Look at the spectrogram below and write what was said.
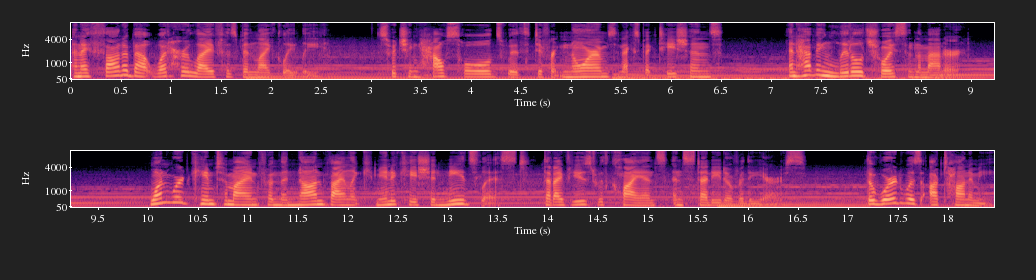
and I thought about what her life has been like lately switching households with different norms and expectations, and having little choice in the matter. One word came to mind from the Nonviolent Communication Needs List that I've used with clients and studied over the years. The word was autonomy,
